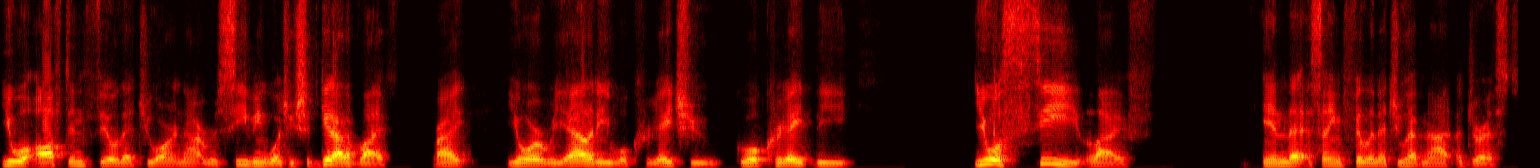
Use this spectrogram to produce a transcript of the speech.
you will often feel that you are not receiving what you should get out of life, right? Your reality will create you, will create the, you will see life in that same feeling that you have not addressed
